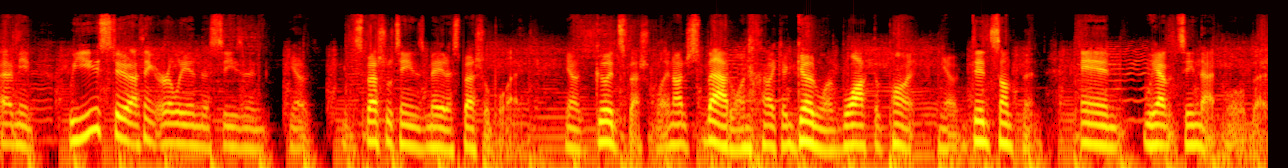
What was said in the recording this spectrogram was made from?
I mean, we used to I think early in this season, you know, special teams made a special play, you know, good special play, not just a bad one, like a good one, blocked the punt, you know, did something, and we haven't seen that in a little bit.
